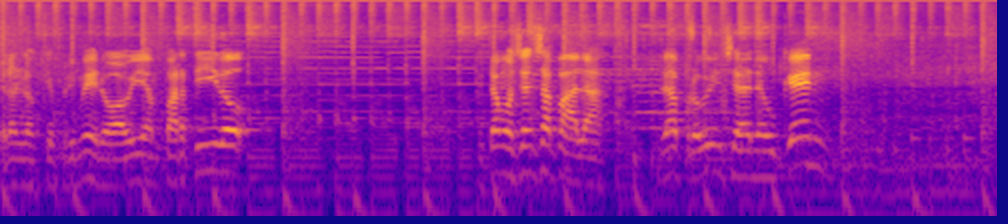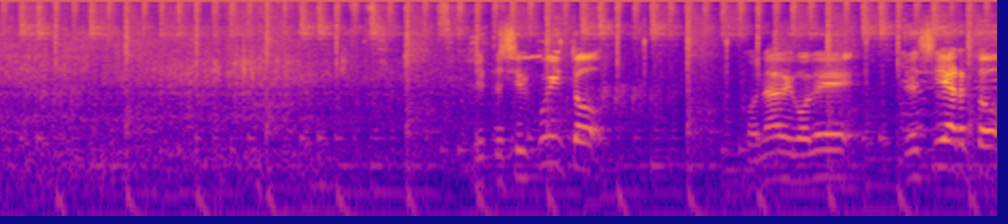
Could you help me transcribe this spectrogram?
Eran los que primero habían partido. Estamos en Zapala, la provincia de Neuquén. Este circuito con algo de desierto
